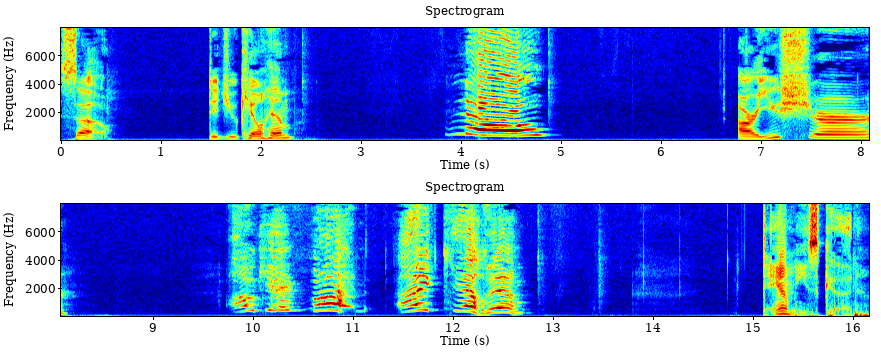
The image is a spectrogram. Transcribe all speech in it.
So, did you kill him? No! Are you sure? Okay, fine. I killed him. Damn, he's good.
